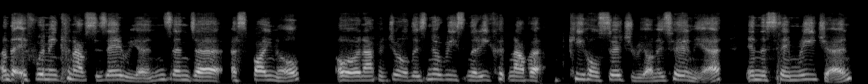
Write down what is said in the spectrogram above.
and that if women can have cesareans and a spinal or an epidural, there's no reason that he couldn't have a keyhole surgery on his hernia in the same region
